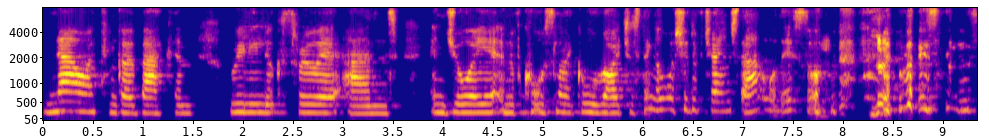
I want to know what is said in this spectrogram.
now i can go back and really look through it and enjoy it and of course like all writers think oh i should have changed that or this or yeah. those things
